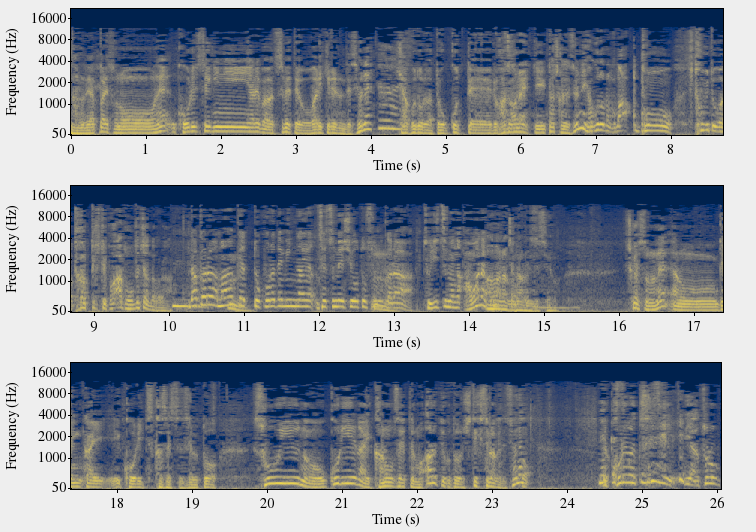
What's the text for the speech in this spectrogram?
なのでやっぱりそのね効率的にやれば全てを割り切れるんですよね、100ドルだって怒ってるはずがないっていう確かですよね。100ドルなんかバーッともう人々がたかってきてバーッと持ってっちゃうんだから、だからマーケットこれでみんな説明しようとするから、辻褄が合わなく合わなくなっちゃうんでよ。なるんですすよ。しかしそのね、あのー限界効率仮説するとそういうのが起こり得ない可能性っていうのもあるということを指摘するわけですよねいやこれは常にいやその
